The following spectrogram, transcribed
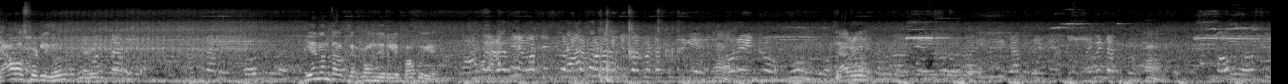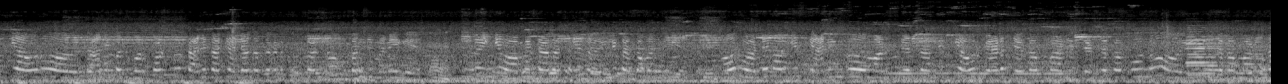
ಯಾವ ಹಾಸ್ಪಿಟ್ಲಿಗೆ ಏನಂತ ಕರ್ಕೊಂಡಿರಲಿ ಪಾಪುಗೆ? ಯಾರು? ಹಾಂ. ಅವ್ರು ಹೊಟ್ಟೆ ನೋವಿಗೆ ಸ್ಕ್ಯಾನಿಂಗ್ ಅಂದಿದ್ದಕ್ಕೆ ಅವ್ರು ಬೇಡ ಚೆಕಪ್ ಮಾಡಿ ಮಾಡೋಣ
